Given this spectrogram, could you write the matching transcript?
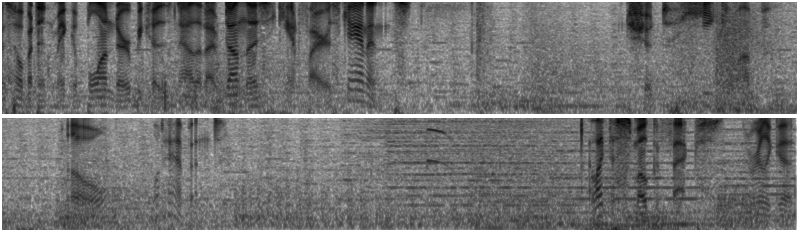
I was hoping I didn't make a blunder, because now that I've done this, he can't fire his cannons. Should he come up? Oh, what happened? I like the smoke effects. They're really good.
